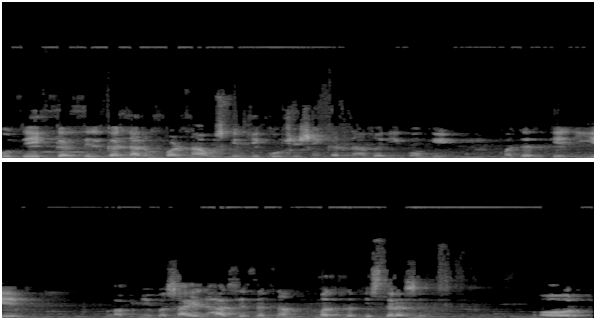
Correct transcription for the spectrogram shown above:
کو دیکھ کر دل کا نرم پڑنا اس کے لیے کوششیں کرنا، غریبوں کی مدد کے لیے اپنے وسائل حاضر رکھنا مطلب اس طرح سے۔ اور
